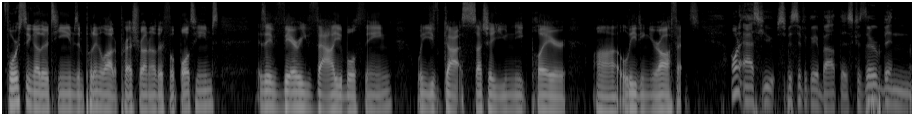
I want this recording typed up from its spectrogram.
forcing other teams and putting a lot of pressure on other football teams is a very valuable thing when you've got such a unique player uh, leading your offense. I want to ask you specifically about this because there have been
